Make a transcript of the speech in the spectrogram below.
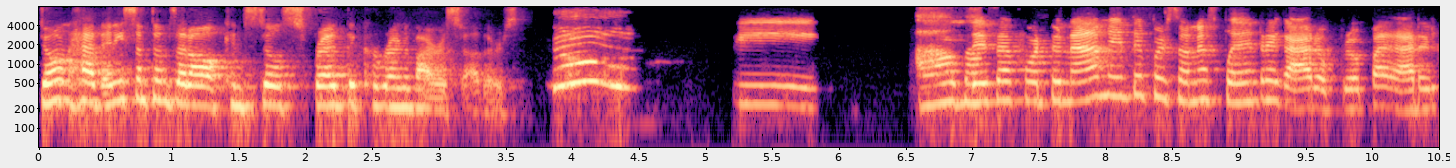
don't have any symptoms at all can still spread the coronavirus to others. No. Sí, Oh, my desafortunadamente personas pueden regar o propagar el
